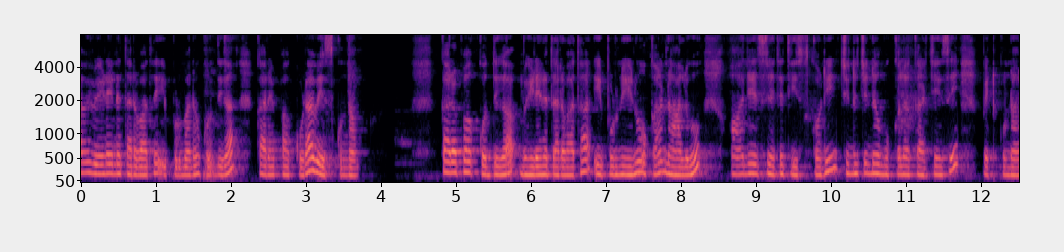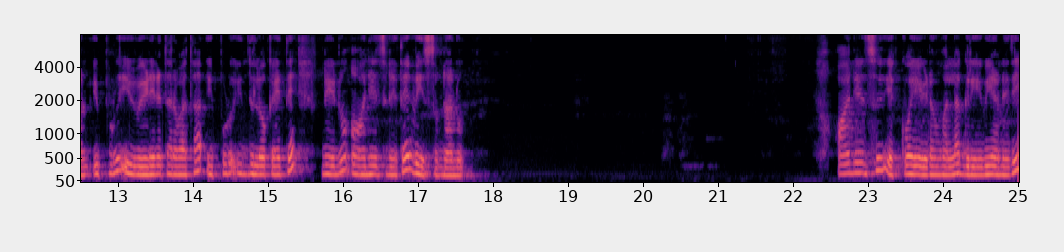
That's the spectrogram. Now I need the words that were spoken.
అవి వేడైన తర్వాత ఇప్పుడు మనం కొద్దిగా కరివేపాకు కూడా వేసుకుందాం. కరపాకు కొద్దిగా వేడైన తర్వాత ఇప్పుడు నేను ఒక నాలుగు ఆనియన్స్ని అయితే తీసుకొని చిన్న చిన్న ముక్కలు కట్ చేసి పెట్టుకున్నాను. ఇప్పుడు ఇవి వేడైన తర్వాత ఇప్పుడు ఇందులోకి అయితే నేను ఆనియన్స్ని అయితే వేస్తున్నాను. ఆనియన్స్ ఎక్కువ వేయడం వల్ల గ్రేవీ అనేది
